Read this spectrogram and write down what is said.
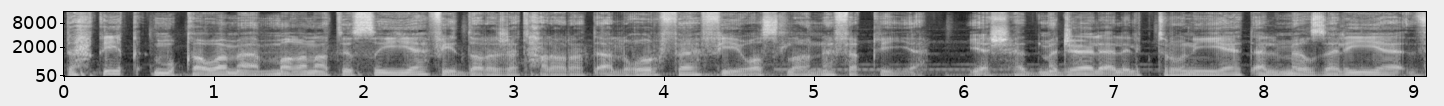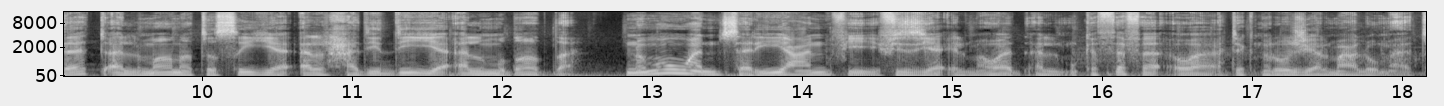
تحقيق مقاومة مغناطيسية في درجة حرارة الغرفة في وصلة نفقية. يشهد مجال الإلكترونيات المغزلية ذات المغناطيسية الحديدية المضادة. نموا سريعا في فيزياء المواد المكثفة وتكنولوجيا المعلومات.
